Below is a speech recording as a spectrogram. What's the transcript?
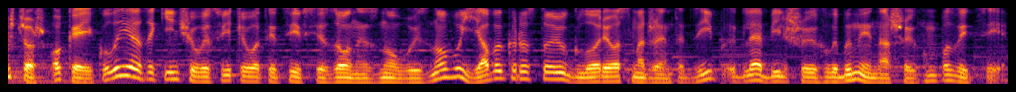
Ну що ж, окей, коли я закінчу висвітлювати ці всі зони знову і знову, я використаю Glorious Magenta Deep для більшої глибини нашої композиції.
